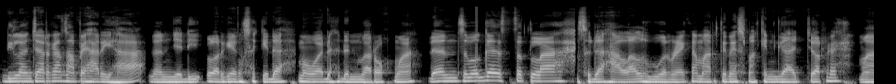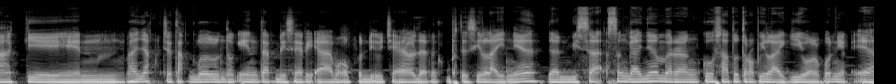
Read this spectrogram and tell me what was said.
dilancarkan sampai hari H dan jadi keluarga yang sekidah mawadah dan warohmah dan semoga setelah sudah halal hubungan mereka Martinez makin gacor ya. Makin banyak cetak gol untuk Inter di Serie A maupun di UCL dan kompetisi lainnya. Dan bisa sengganya merengkuh satu trofi lagi walaupun ya, ya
